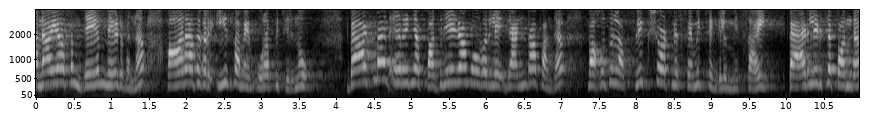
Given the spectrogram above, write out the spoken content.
അനായാസം ജയം നേടുമെന്ന് ആരാധകർ ഈ സമയം ഉറപ്പിച്ചിരുന്നു. ബാറ്റ്മാൻ എറിഞ്ഞ പതിനേഴാം ഓവറിലെ രണ്ടാം പന്ത് മഹുദുള്ള ഫ്ലിക് ഷോട്ടിന് ശ്രമിച്ചെങ്കിലും മിസ്സായി. പാഡിലടിച്ച പന്ത്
